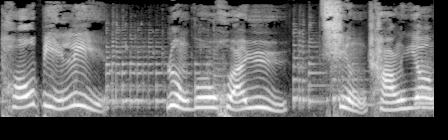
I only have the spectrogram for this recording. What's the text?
投笔吏，论功还欲请长缨。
